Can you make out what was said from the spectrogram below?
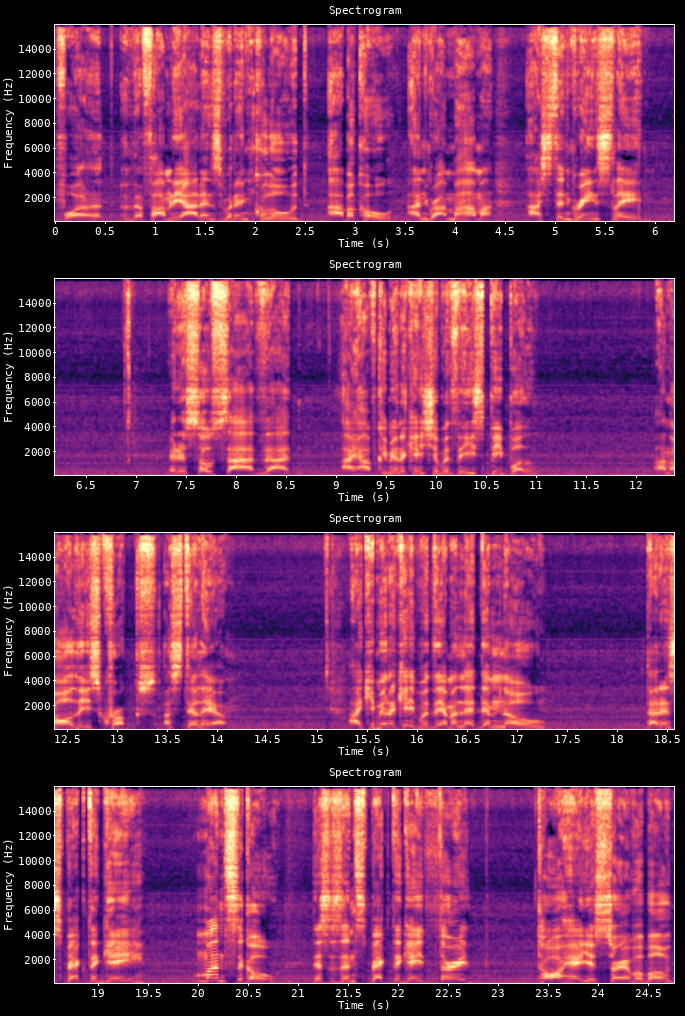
for the family islands would include Abaco and Grand Bahama, Ashton Greenslade. It is so sad that I have communication with these people and all these crooks are still here. I communicate with them and let them know that Inspector Gay, months ago, this is Inspector Gay third tour here, you serve about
